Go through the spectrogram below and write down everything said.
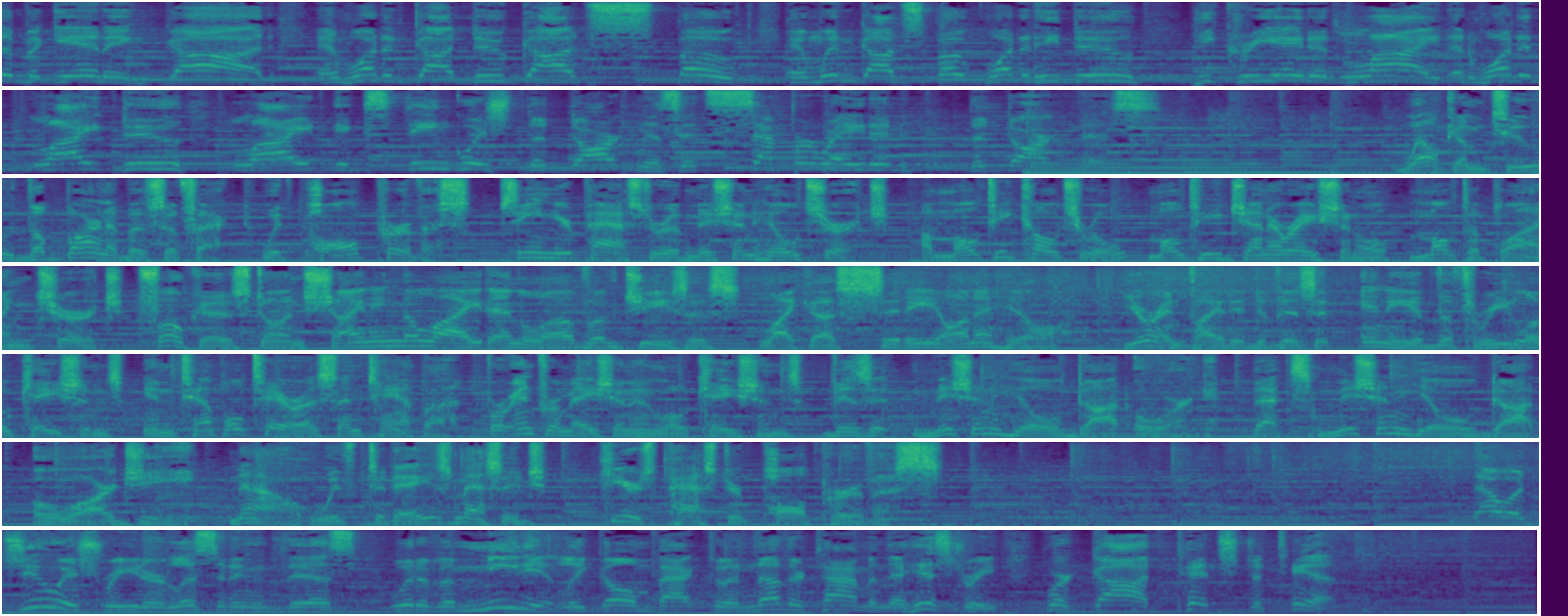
the beginning, God. And what did God do? God spoke. And when God spoke, what did He do? He created light. And what did light do? Light extinguished the darkness, it separated the darkness. Welcome to The Barnabas Effect with Paul Purvis, Senior Pastor of Mission Hill Church, a multicultural, multi generational, multiplying church focused on shining the light and love of Jesus like a city on a hill. You're invited to visit any of the three locations in Temple Terrace and Tampa. For information and locations, visit missionhill.org. That's missionhill.org. Now, with today's message, here's Pastor Paul Purvis. Now, a Jewish reader listening to this would have immediately gone back to another time in the history where God pitched a tent.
